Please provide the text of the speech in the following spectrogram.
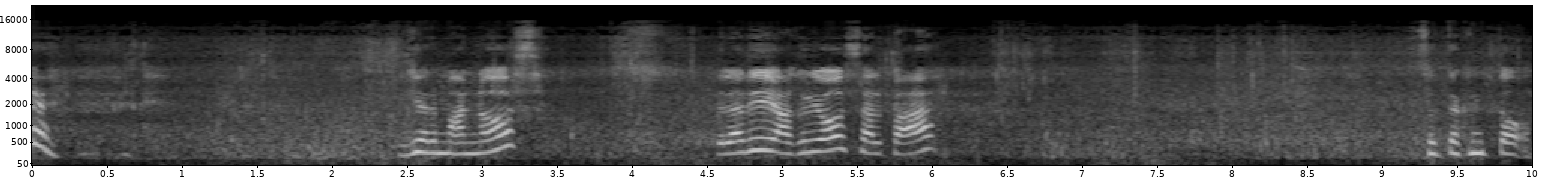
Ε! Γερμανός, δηλαδή αγριόσαλπα, στο τεχνητό.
